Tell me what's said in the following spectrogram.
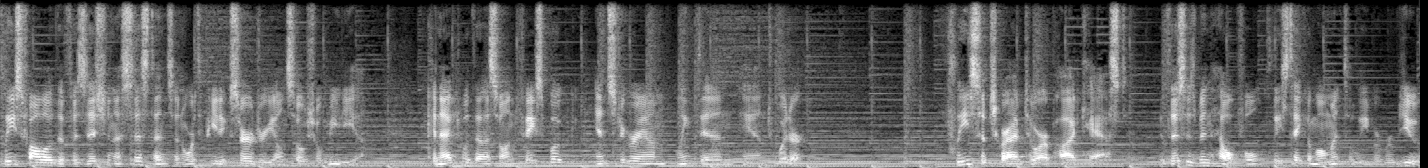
Please follow the Physician Assistants in Orthopedic Surgery on social media. Connect with us on Facebook, Instagram, LinkedIn, and Twitter. Please subscribe to our podcast. If this has been helpful, please take a moment to leave a review.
